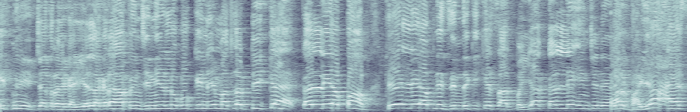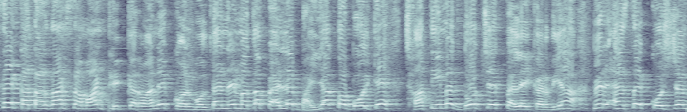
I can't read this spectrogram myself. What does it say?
इतनी इज़्ज़त रह गई है। लग रहा है आप इंजीनियर लोगों की नहीं मतलब ठीक है, कर लिया पाप, खेल लिया अपनी ज़िंदगी के साथ, भैया, कर ली इंजीनियर पर भैया, ऐसे खतरनाक सामान ठीक करवाने कौन बोलता है? नहीं मतलब पहले भैया तो बोल के छाती में दो चेक पहले ही कर दिया, फिर ऐसे क्वेश्चन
